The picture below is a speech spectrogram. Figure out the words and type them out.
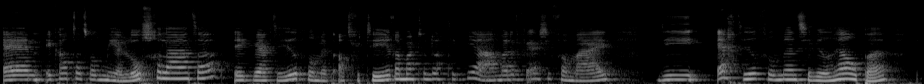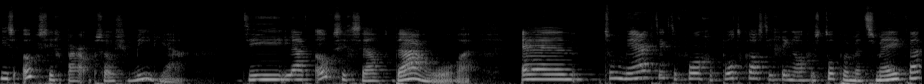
En ik had dat wat meer losgelaten. Ik werkte heel veel met adverteren, maar toen dacht ik, ja, maar de versie van mij die echt heel veel mensen wil helpen, die is ook zichtbaar op social media. Die laat ook zichzelf daar horen. En toen merkte ik, de vorige podcast die ging over stoppen met smeken.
